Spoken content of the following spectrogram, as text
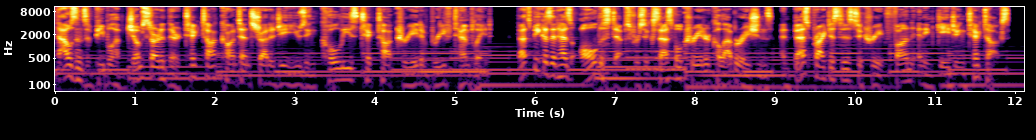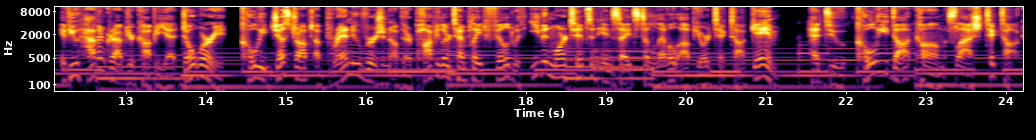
Thousands of people have jump-started their TikTok content strategy using Cohley's TikTok Creative Brief template. That's because it has all the steps for successful creator collaborations and best practices to create fun and engaging TikToks. If you haven't grabbed your copy yet, don't worry. Cohley just dropped a brand new version of their popular template filled with even more tips and insights to level up your TikTok game. Head to cohley.com slash TikTok.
